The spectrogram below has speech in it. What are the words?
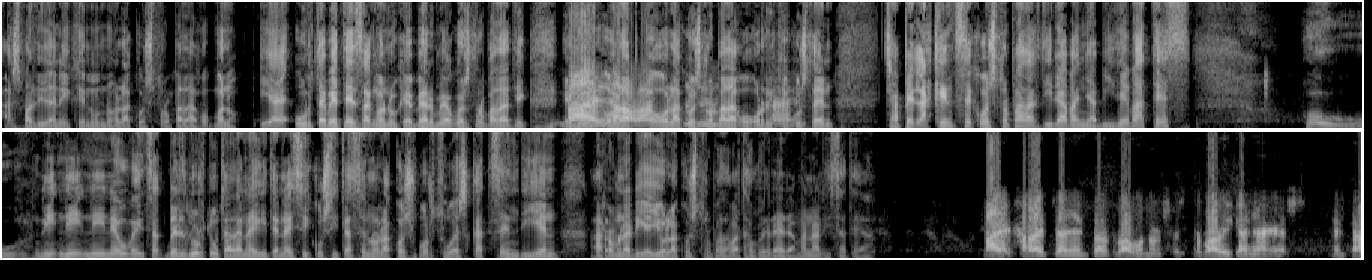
aspaldidanik enun olako estropadago. Bueno, ia urte bete izango nuke, bermeoko estropadatik, enun Bai, ola, hala da. olako estropadago gorrik Bai. ikusten. Txapela kentzeko estropadak dira, baina bide batez, Oh, ni, ni, ni neu behintzat beldurtuta dana egiten naiz ikusita zen olako esportzua eskatzen dien arraunlariei olako estropada bat aurrera eraman izatea. Bai, jarraitzea jentzat, ba, bueno, estropa bikainak ez. Eta,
